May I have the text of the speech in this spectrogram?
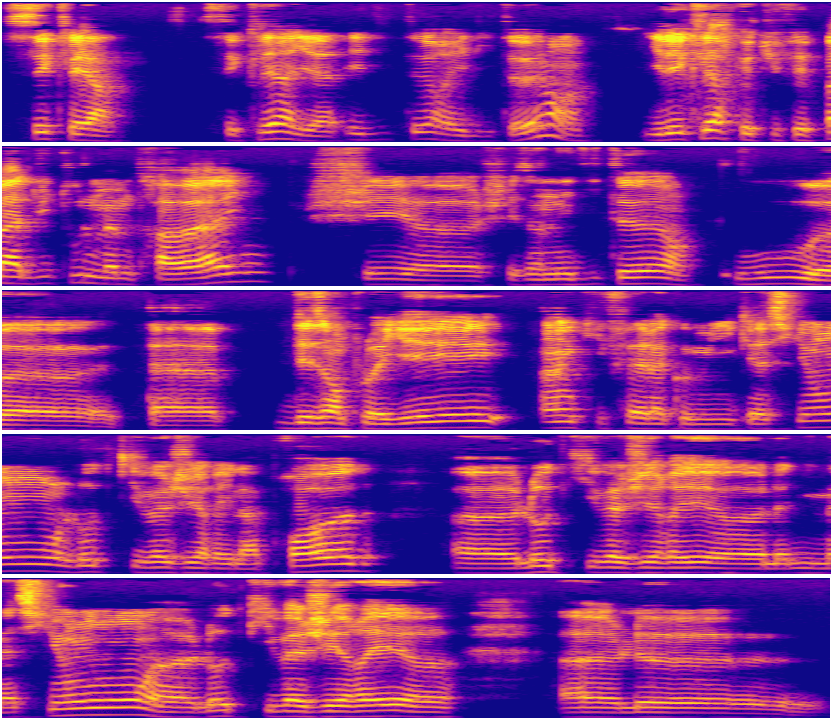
C'est clair. C'est clair, il y a éditeur et éditeur. Il est clair que tu fais pas du tout le même travail chez euh, chez un éditeur où euh, t'as des employés, un qui fait la communication, l'autre qui va gérer la prod, euh, l'autre qui va gérer euh, l'animation, l'autre qui va gérer le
